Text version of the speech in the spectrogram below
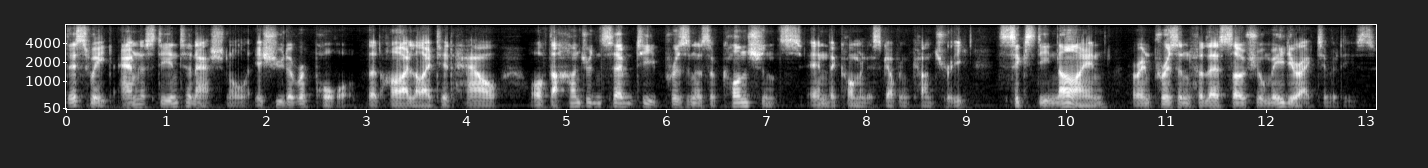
This week, Amnesty International issued a report that highlighted how, of the 170 prisoners of conscience in the communist governed country, 69 are in prison for their social media activities.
